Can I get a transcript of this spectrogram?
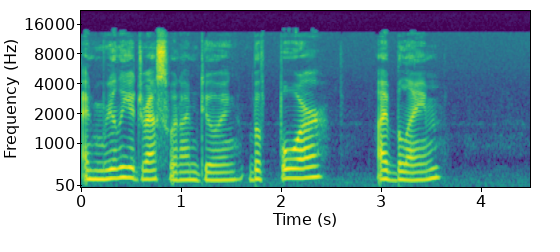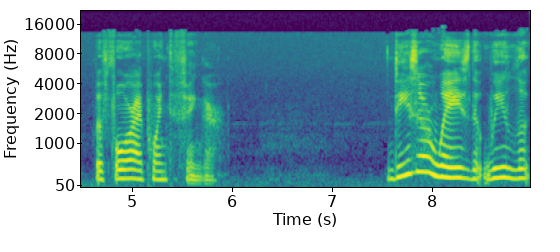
and really address what I'm doing before I blame, before I point the finger? These are ways that we look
